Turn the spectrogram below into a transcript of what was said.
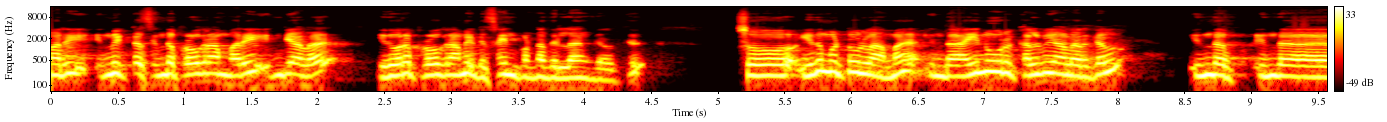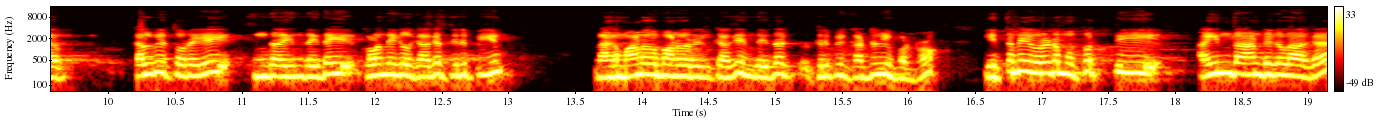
மாதிரி இன்விக்டஸ் இந்த ப்ரோக்ராம் மாதிரி இந்தியாவில் இதுவரை ப்ரோக்ராமே டிசைன் பண்ணதில்லைங்கிறதுக்கு. ஸோ இது மட்டும் இல்லாமல் இந்த ஐநூறு கல்வியாளர்கள் இந்த இந்த கல்வித்துறையை இந்த இந்த இதை குழந்தைகளுக்காக திருப்பியும் நாங்கள் மாணவ மாணவர்களுக்காக இந்த இதை திருப்பியும் கண்டினியூ பண்ணுறோம் இத்தனை வருடம் முப்பத்தி ஐந்து ஆண்டுகளாக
